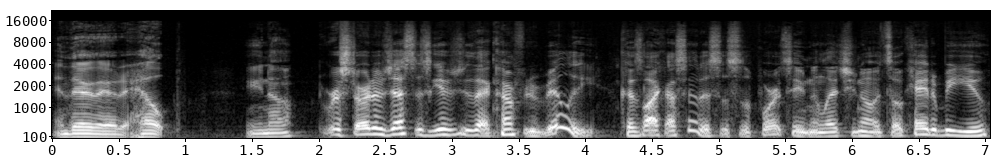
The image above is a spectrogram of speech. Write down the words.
and they're there to help, you know. Restorative justice gives you that comfortability because, like I said, it's a support team to let you know it's okay to be you.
